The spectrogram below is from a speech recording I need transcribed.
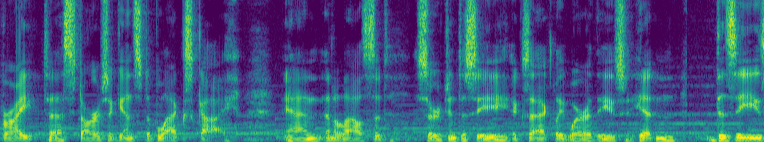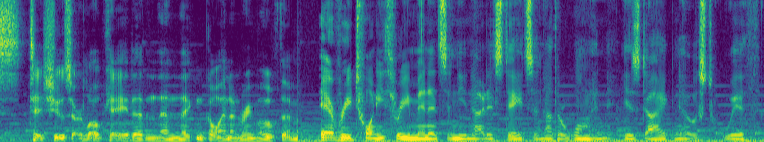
bright uh, stars against a black sky. And it allows the surgeon to see exactly where these hidden disease tissues are located, and then they can go in and remove them. Every 23 minutes in the United States, another woman is diagnosed with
